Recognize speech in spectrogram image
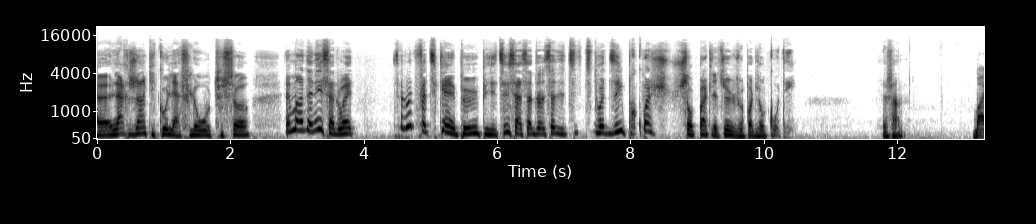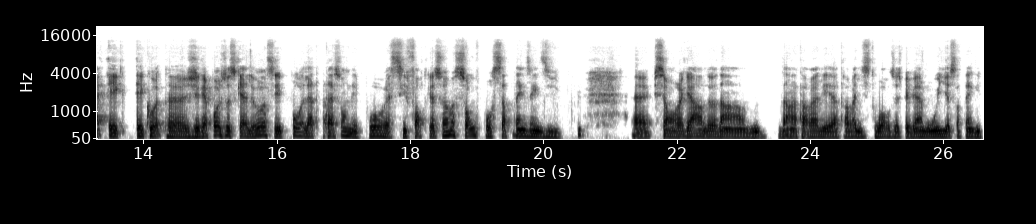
euh, l'argent qui coule à flot, tout ça à un moment donné, ça doit être ça doit être fatigué un peu, puis tu sais, ça, ça, doit- ça- tu, dois te dire pourquoi je, saute pas le dessus, je vais pas de l'autre côté. Ben, éc- écoute, euh, j'irai pas jusqu'à là. C'est pas la tentation n'est pas euh, si forte que ça, sauf pour certains individus. Euh, Puis si on regarde là, dans dans à travers les- à travers l'histoire du SPVM, oui, il y a certains qui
